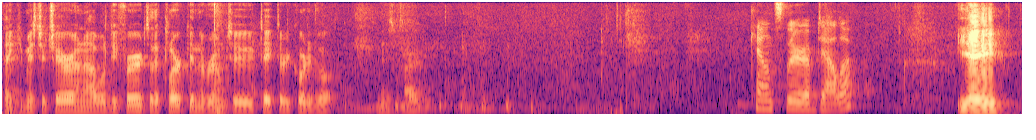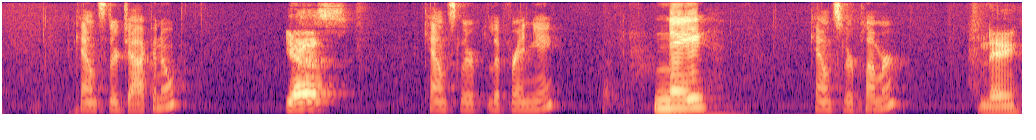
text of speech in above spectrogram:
Thank you, Mr. Chair, and I will defer to the clerk in the room to take the recorded vote. Ms. Martin? Councillor Abdallah, Yay. Councillor Jacyno, Yes. Councillor Lafreniere, Nay, Councillor Plummer, Nay.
